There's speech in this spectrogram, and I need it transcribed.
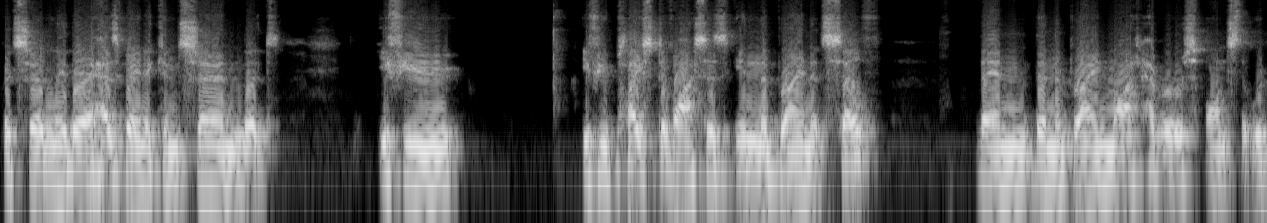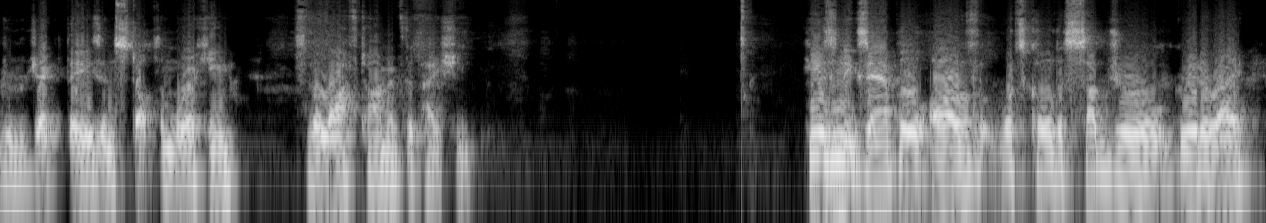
But certainly there has been a concern that if you if you place devices in the brain itself, then then the brain might have a response that would reject these and stop them working for the lifetime of the patient. Here's an example of what's called a subdural grid array.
